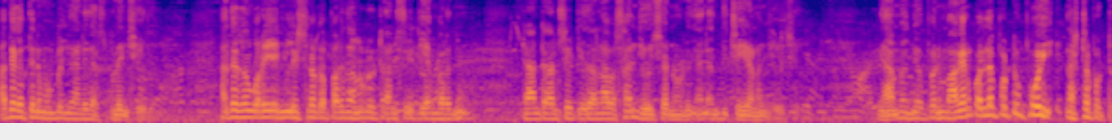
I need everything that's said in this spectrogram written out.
അദ്ദേഹത്തിന് മുമ്പിൽ ഞാനിത് എക്സ്പ്ലെയിൻ ചെയ്തു. അദ്ദേഹം കുറേ ഇംഗ്ലീഷിലൊക്കെ പറഞ്ഞ് എന്നോട് ട്രാൻസ്ലേറ്റ് ചെയ്യാൻ പറഞ്ഞു. ഞാൻ ട്രാൻസ്ലേറ്റ് ചെയ്താണ് അവസാനം ചോദിച്ചു എന്നോട് ഞാൻ എന്ത് ചെയ്യണം? ചോദിച്ചു. ഞാൻ പറഞ്ഞു ഇപ്പം മകൻ കൊല്ലപ്പെട്ടു പോയി നഷ്ടപ്പെട്ടു.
